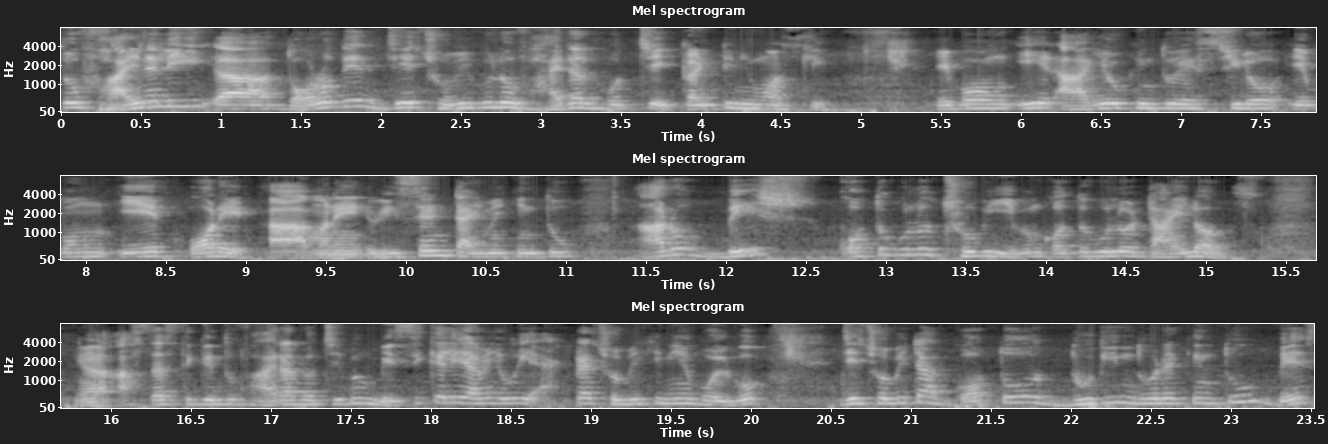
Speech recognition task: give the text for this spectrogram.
তো ফাইনালি দরদের যে ছবিগুলো ভাইরাল হচ্ছে কন্টিনিউয়াসলি এবং এর আগেও কিন্তু এসছিল এবং এর পরে মানে রিসেন্ট টাইমে কিন্তু আরও বেশ কতগুলো ছবি এবং কতগুলো ডায়লগস আস্তে আস্তে কিন্তু ভাইরাল হচ্ছে এবং বেসিক্যালি আমি ওই একটা ছবিকে নিয়ে বলব, যে ছবিটা গত দুদিন ধরে কিন্তু বেশ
